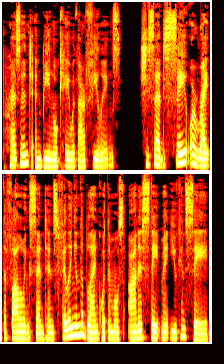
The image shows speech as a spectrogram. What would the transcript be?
present and being okay with our feelings. She said, say or write the following sentence, filling in the blank with the most honest statement you can say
